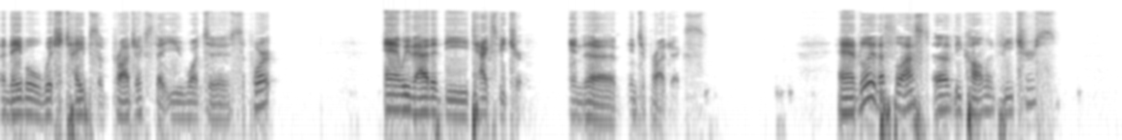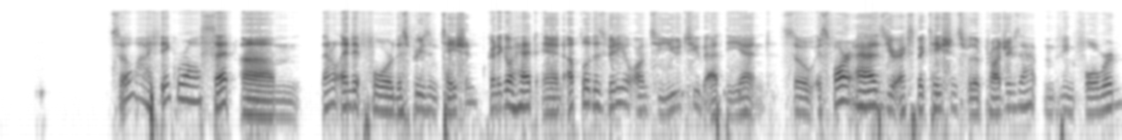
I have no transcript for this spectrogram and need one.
enable which types of projects that you want to support. And we've added the tags feature into, into projects. And really, that's the last of the common features. So I think we're all set. Um, that'll end it for this presentation. I'm going to go ahead and upload this video onto YouTube at the end. So as far as your expectations for the projects app moving forward,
